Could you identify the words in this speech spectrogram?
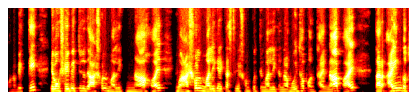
কোনো ব্যক্তি এবং সেই ব্যক্তি যদি আসল মালিক না হয় এবং আসল মালিকের কাছ থেকে সম্পত্তির মালিকানা বৈধ পন্থায় না পায়, তার আইনগত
